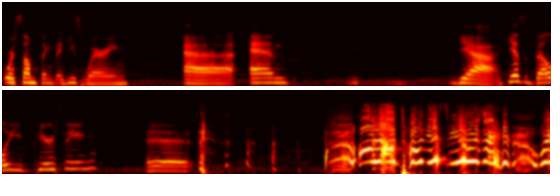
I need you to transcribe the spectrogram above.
or something that he's wearing. Uh, and yeah, he has belly piercing. Uh, oh no, Tonya's viewers are here! Wait,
